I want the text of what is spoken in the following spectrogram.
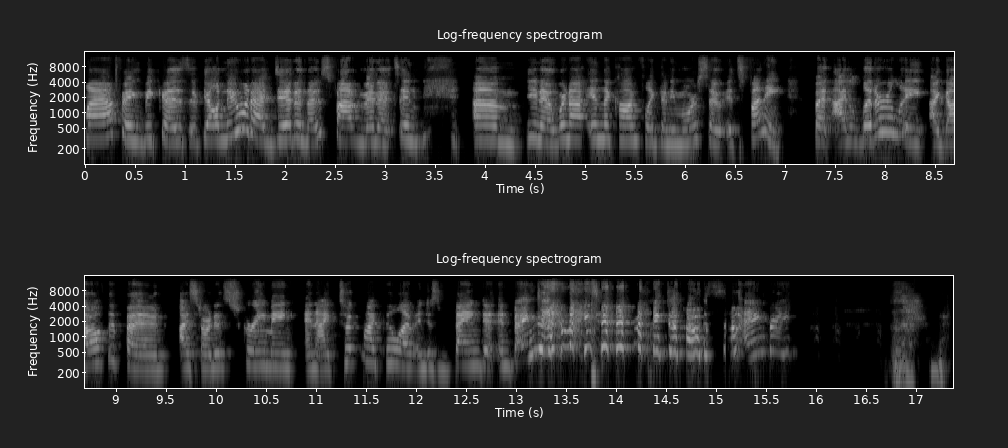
laughing because if y'all knew what I did in those five minutes, and um, you know, we're not in the conflict anymore, so it's funny. But I literally, I got off the phone, I started screaming, and I took my pillow and just banged it and banged it and banged it and banged it. I was so angry.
